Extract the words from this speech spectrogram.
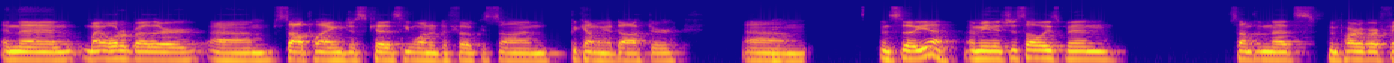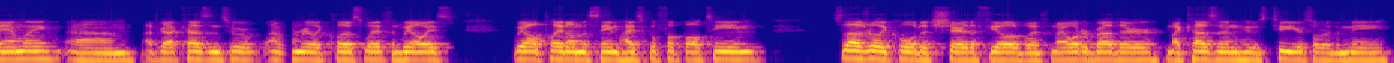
And then my older brother um, stopped playing just because he wanted to focus on becoming a doctor. Um, and so, yeah, I mean, it's just always been something that's been part of our family. Um, I've got cousins who I'm really close with, and we always we all played on the same high school football team. So that was really cool to share the field with my older brother, my cousin, who was two years older than me.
